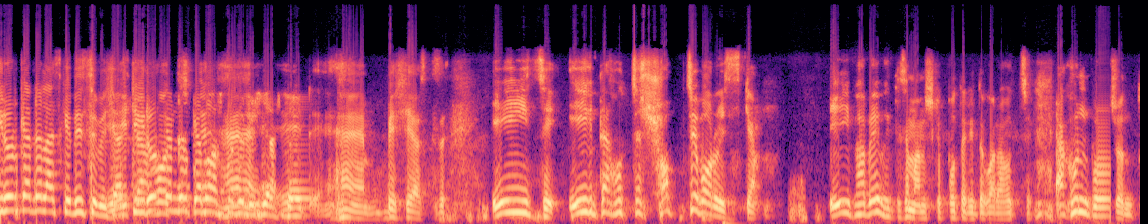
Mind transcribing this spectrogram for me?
ইরোর ক্যান্ডেল আজকে দিচ্ছে বেশি আজকে ইরোর ক্যান্ডেল কেন আসতেছে হ্যাঁ, বেশি আসছে? হ্যাঁ বেশি আসতেছে। এই যে এইটা হচ্ছে সবচেয়ে বড় স্ক্যাম এইভাবে হইতেছে মানুষকে প্রতারিত করা হচ্ছে, এখন পর্যন্ত।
